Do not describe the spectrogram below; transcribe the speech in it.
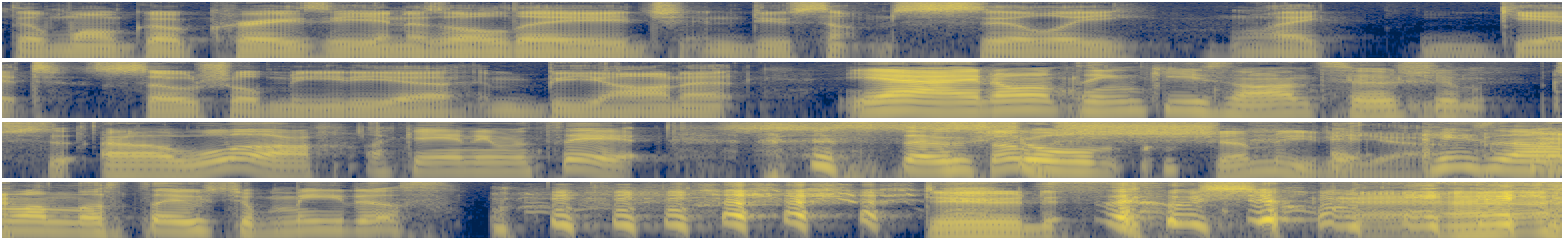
that won't go crazy in his old age and do something silly like get social media and be on it. yeah, I don't think he's on social. Uh, blah, I can't even say it. Social- social media, He's not on the social medias. dude. social media.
